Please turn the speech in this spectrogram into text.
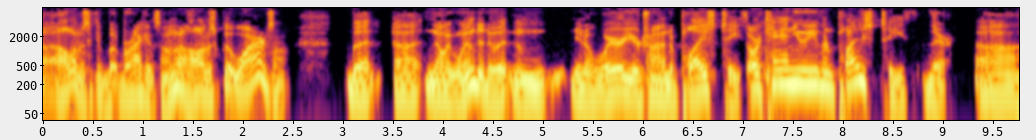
all of us can put brackets on it, all of us put wires on." But uh, knowing when to do it and you know where you're trying to place teeth or can you even place teeth there uh,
